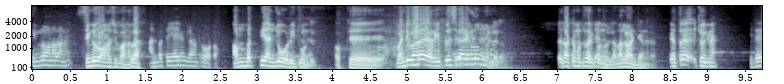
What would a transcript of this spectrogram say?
സിംഗിൾ ഓണറാണ് സിംഗിൾ ഓണർഷിപ്പ് ആണ് അല്ലേ? അൻപത്തയ്യായിരം കിലോമീറ്റർ ഓട്ടോ. അമ്പത്തി അഞ്ച് ഓടിയിട്ടുണ്ട്. ഓക്കെ വണ്ടി വേറെ റീപ്ലേസ് കാര്യങ്ങളൊന്നും ഇല്ലല്ലോ തട്ടുമുട്ട് തരക്കൊന്നുമില്ല. നല്ല വണ്ടിയാണ്. എത്ര ചോദിക്കണേ? ഇത്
